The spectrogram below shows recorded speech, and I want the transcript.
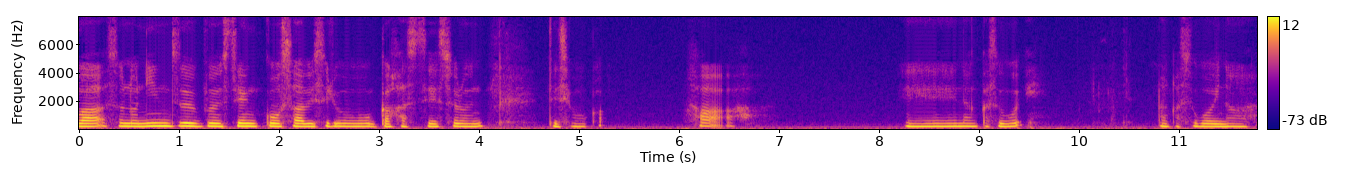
はその人数分先行サービス料が発生するんでしょうか？はあえー、なんかすごい。なんかすごいな。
